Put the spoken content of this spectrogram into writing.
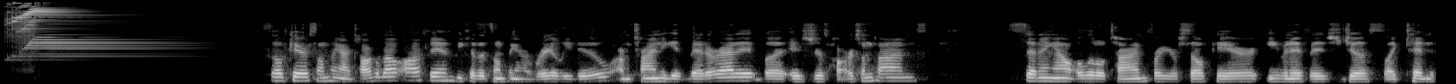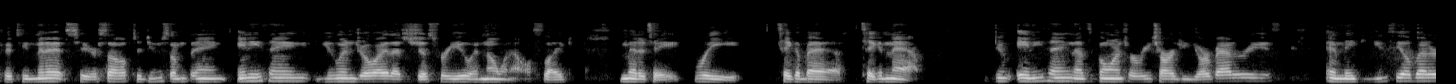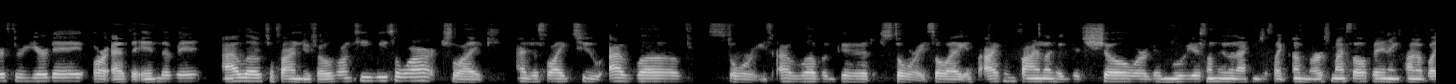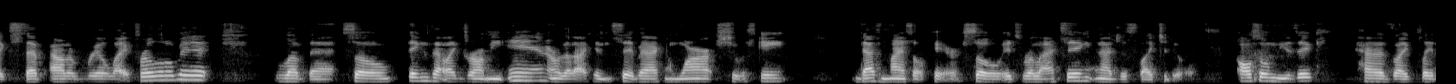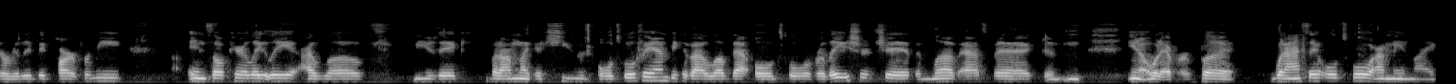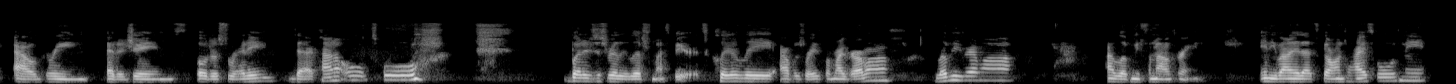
Self care is something I talk about often because it's something I rarely do. I'm trying to get better at it, but it's just hard sometimes. Setting out a little time for your self care, even if it's just like 10 to 15 minutes to yourself to do something, anything you enjoy that's just for you and no one else. Like meditate, read, take a bath, take a nap, do anything that's going to recharge your batteries and make you feel better through your day or at the end of it. I love to find new shows on TV to watch. Like, I just like to, I love stories. I love a good story. So, like, if I can find like a good show or a good movie or something that I can just like immerse myself in and kind of like step out of real life for a little bit, love that. So, things that like draw me in or that I can sit back and watch to escape that's my self care. So it's relaxing and I just like to do it. Also, music has like played a really big part for me in self care lately. I love music, but I'm like a huge old school fan because I love that old school relationship and love aspect and, you know, whatever. But when I say old school, I mean like Al Green, Etta James, Otis Redding, that kind of old school. but it just really lifts my spirits. Clearly, I was raised by my grandma. Love you, grandma. I love me some Al Green. Anybody that's gone to high school with me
